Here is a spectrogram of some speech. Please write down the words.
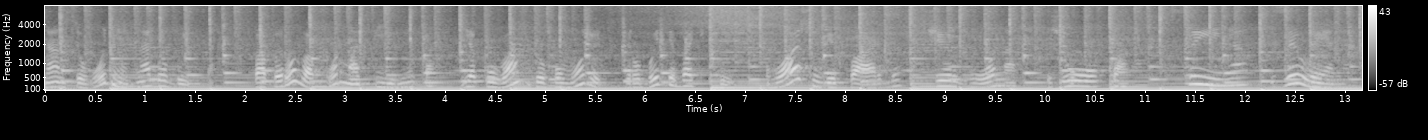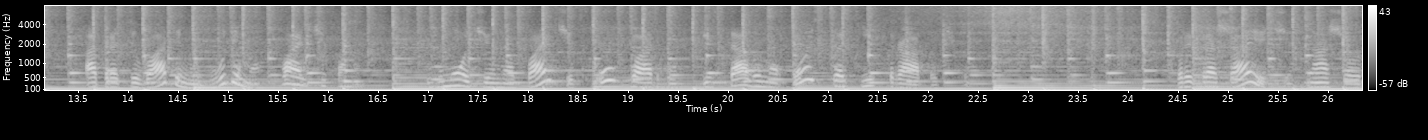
нам сьогодні знадобиться паперова форма півника, яку вам допоможуть зробити батьки, гуашеві фарби, червона, жовта, синя, зелена. А працювати ми будемо пальчиками. Вмочуємо пальчик у фарбу і ставимо ось такі крапочки. Прикрашаючи нашого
